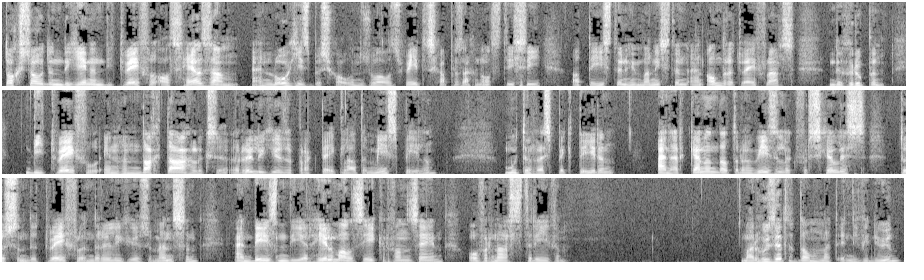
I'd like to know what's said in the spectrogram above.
Toch zouden degenen die twijfel als heilzaam en logisch beschouwen, zoals wetenschappers, agnostici, atheïsten, humanisten en andere twijfelaars, de groepen die twijfel in hun dagdagelijkse religieuze praktijk laten meespelen, moeten respecteren en erkennen dat er een wezenlijk verschil is tussen de twijfelende religieuze mensen en deze die er helemaal zeker van zijn of er naar streven. Maar hoe zit het dan met individuen,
